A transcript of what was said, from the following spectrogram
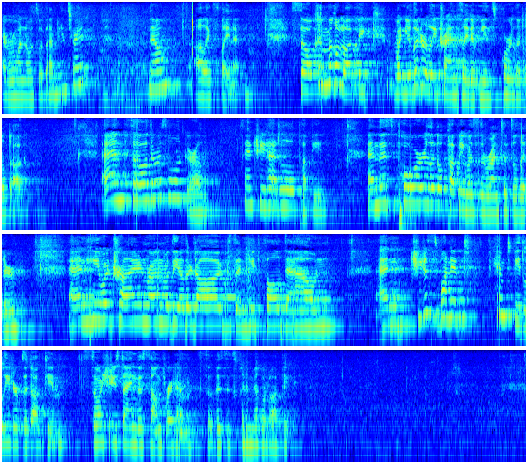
Everyone knows what that means, right? No? I'll explain it. So, when you literally translate it, means poor little dog. And so there was a little girl, and she had a little puppy. And this poor little puppy was the runt of the litter. And he would try and run with the other dogs, and he'd fall down. And she just wanted him to be the leader of the dog team. So she sang this song for him. So this is Khrimirulapik.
